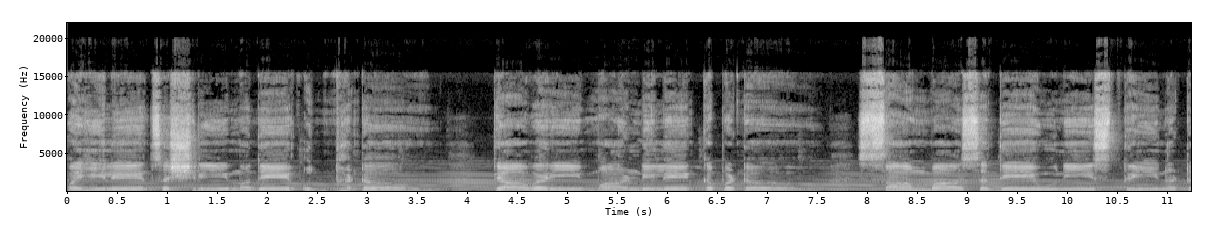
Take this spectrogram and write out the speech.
पहिलेच श्रीमदे उद्धट त्यावरी मांडिले कपट. सांबास देऊनी स्त्री नट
